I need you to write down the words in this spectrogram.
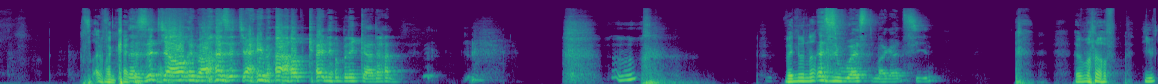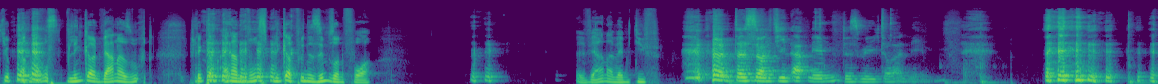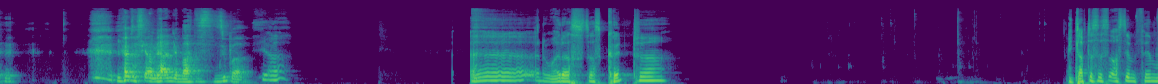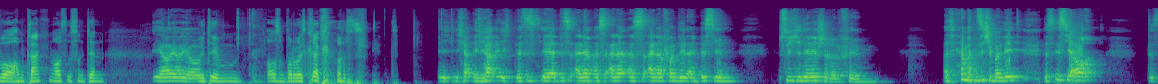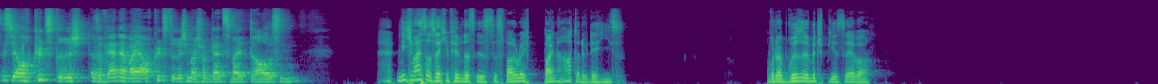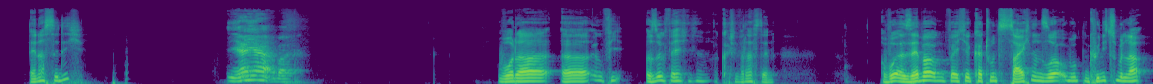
Das ist einfach kein Da sind ja auch immer, sind ja überhaupt keine Blinker dran. Wenn du Das West-Magazin. wenn man auf YouTube nach Wurstblinker und Werner sucht, schlägt dann einer einen Wurstblinker für eine Simson vor. Werner beim. Und das soll ich Ihnen abnehmen. Das will ich doch annehmen. ich habe das gerade wieder angemacht. Das ist super. Ja. Äh, mal, das, das könnte. Ich glaube, das ist aus dem Film, wo er auch im Krankenhaus ist und dann Ja, ja, ja. mit dem Außenbau durchs Krankenhaus fährt. Ich, ich, ich, ich, das ist ja, das ist einer, das ist einer, das ist einer von den ein bisschen psychedelischeren Filmen. Also wenn man sich überlegt, das ist ja auch, das ist ja auch künstlerisch, also Werner war ja auch künstlerisch immer schon ganz weit draußen. Nee, ich weiß, aus welchem Film das ist. Das war, glaube ich, Beinhard oder wie der hieß. Wo der Brösel mitspielt selber. Erinnerst du dich? Ja, ja, aber Wo da äh, irgendwie, also irgendwelche, oh Gott, wie war das denn? Wo er selber irgendwelche Cartoons zeichnen soll, um irgendeinen König zu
